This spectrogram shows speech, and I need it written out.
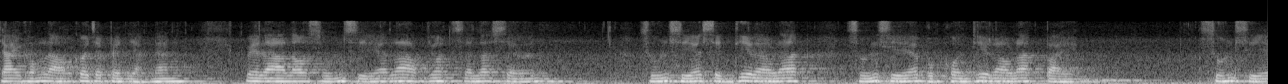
ใจของเราก็จะเป็นอย่างนั้น เวลาเราสูญเสียลาบยศสรรเสริญ สูญเสียสิ่งที่เรารัก สูญเสียบุคคลที่เรารักไป สูญเสีย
